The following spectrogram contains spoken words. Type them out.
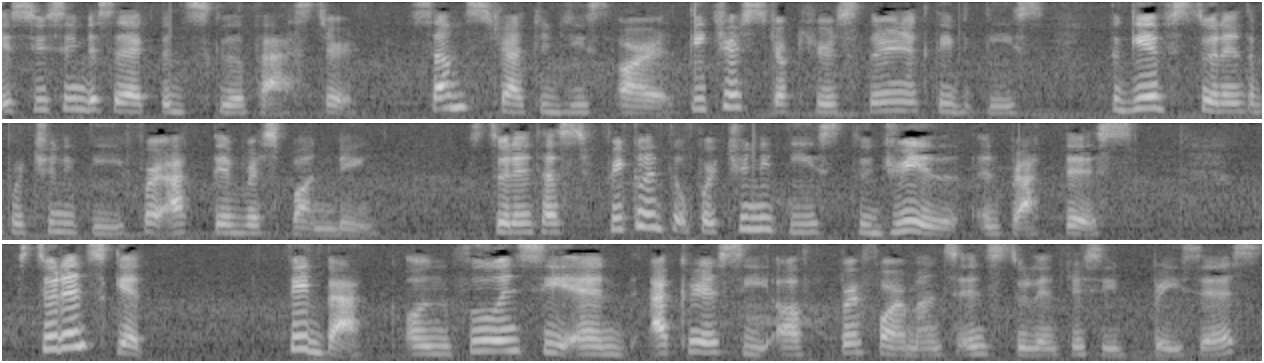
is using the selected skill faster. Some strategies are teacher structures learning activities to give student opportunity for active responding. Student has frequent opportunities to drill and practice. Students get feedback on fluency and accuracy of performance and student receive praises,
